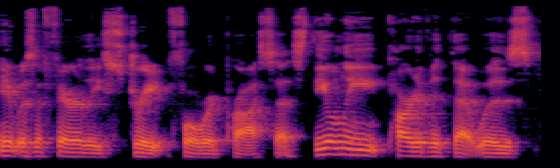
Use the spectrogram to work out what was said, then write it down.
it was a fairly straightforward process. The only part of it that was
